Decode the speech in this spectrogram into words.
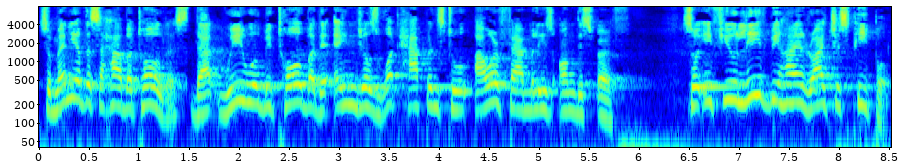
So many of the Sahaba told us that we will be told by the angels what happens to our families on this earth. So if you leave behind righteous people,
